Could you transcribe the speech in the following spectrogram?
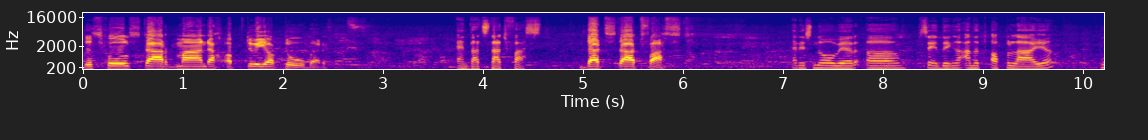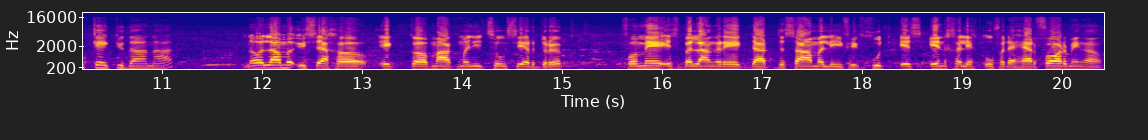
De school start maandag op 2 oktober. En dat staat vast. Dat staat vast. Er is nou weer, uh, zijn dingen aan het oplaaien. Hoe kijkt u daarnaar? Nou, laat me u zeggen, ik uh, maak me niet zozeer druk. Voor mij is het belangrijk dat de samenleving goed is ingelicht over de hervormingen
